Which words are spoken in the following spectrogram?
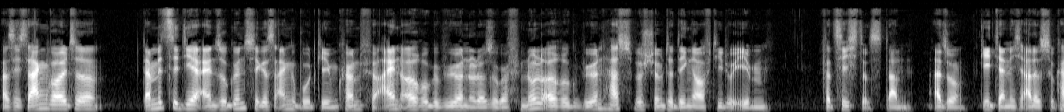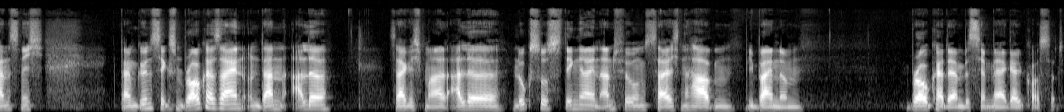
was ich sagen wollte, damit sie dir ein so günstiges Angebot geben können, für 1 Euro Gebühren oder sogar für 0 Euro Gebühren, hast du bestimmte Dinge, auf die du eben verzichtest dann. Also geht ja nicht alles. Du kannst nicht beim günstigsten Broker sein und dann alle, sage ich mal, alle Luxusdinger in Anführungszeichen haben, wie bei einem Broker, der ein bisschen mehr Geld kostet.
